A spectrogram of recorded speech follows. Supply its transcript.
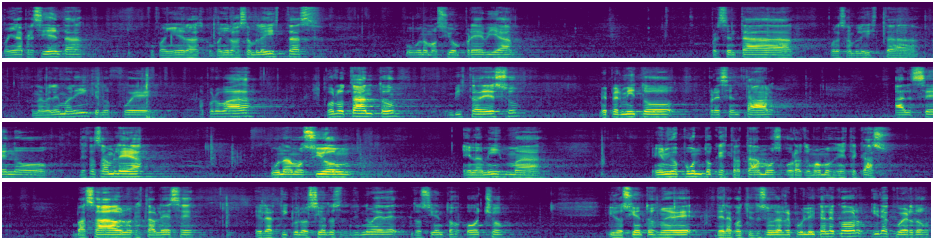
Compañera Presidenta, compañeras, compañeros asambleístas, hubo una moción previa presentada por la asambleísta Ana Belén Marín que no fue aprobada. Por lo tanto, en vista de eso, me permito presentar al seno de esta asamblea una moción en, la misma, en el mismo punto que tratamos o retomamos en este caso basado en lo que establece el artículo 179, 208 y 209 de la Constitución de la República del Ecuador y de acuerdo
